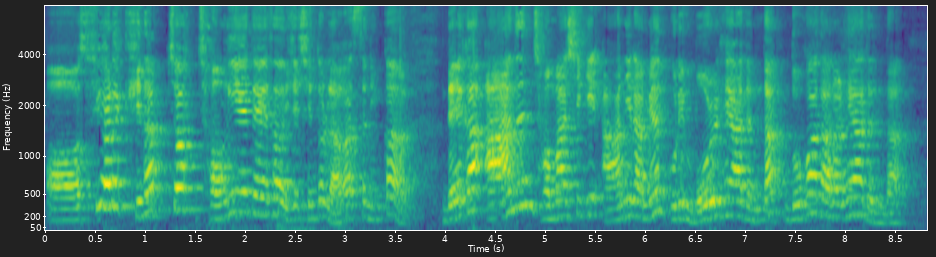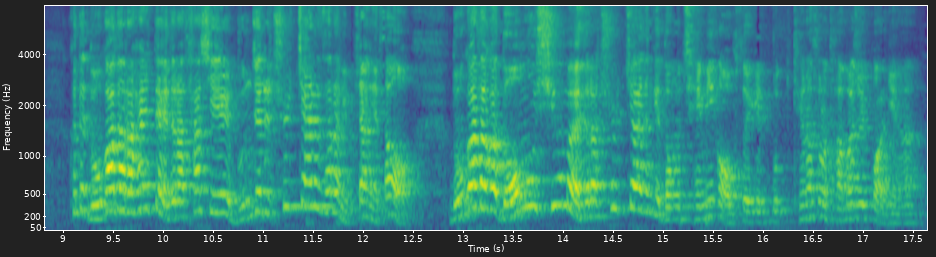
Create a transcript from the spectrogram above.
어, 수열의 귀납적 정의에 대해서 이제 진도를 나갔으니까 내가 아는 점화식이 아니라면 우린 뭘 해야 된다? 노가다를 해야 된다. 근데 노가다를 할때 얘들아 사실 문제를 출제하는 사람 입장에서 노가다가 너무 쉬우면 얘들아 출제하는 게 너무 재미가 없어. 이게 뭐 개나 소나 다 맞을 거 아니야.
